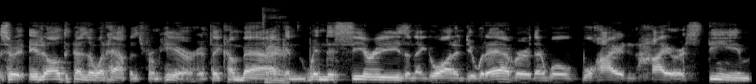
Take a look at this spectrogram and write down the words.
So it all depends on what happens from here. If they come back Fair. and win this series and then go on and do whatever, then we'll we'll hire it in higher esteem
